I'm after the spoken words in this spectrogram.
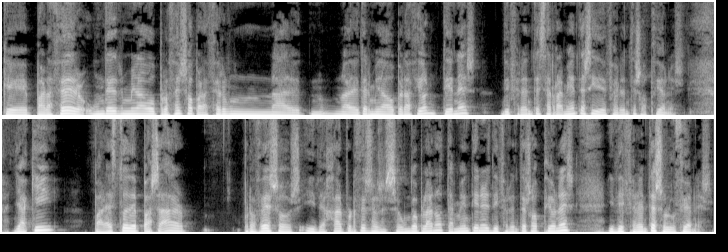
que para hacer un determinado proceso, para hacer una, una, determinada operación, tienes diferentes herramientas y diferentes opciones. Y aquí, para esto de pasar procesos y dejar procesos en segundo plano, también tienes diferentes opciones y diferentes soluciones.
